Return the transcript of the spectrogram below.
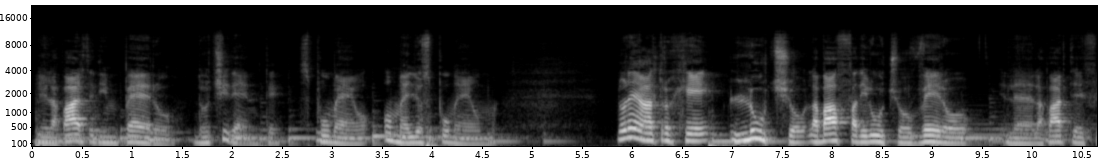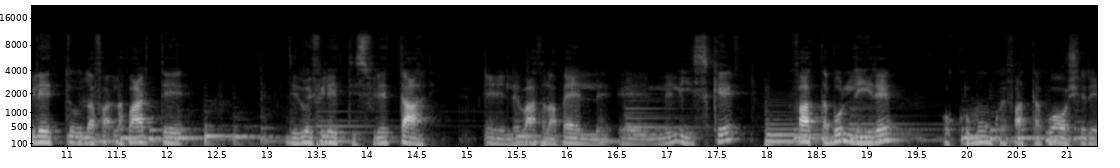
nella parte di impero d'Occidente, spumeo o meglio spumeum. Non è altro che Luccio, la baffa di Luccio, ovvero la parte del filetto, la, la parte dei due filetti sfilettati e levato la pelle e le lische, fatta bollire o comunque fatta cuocere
